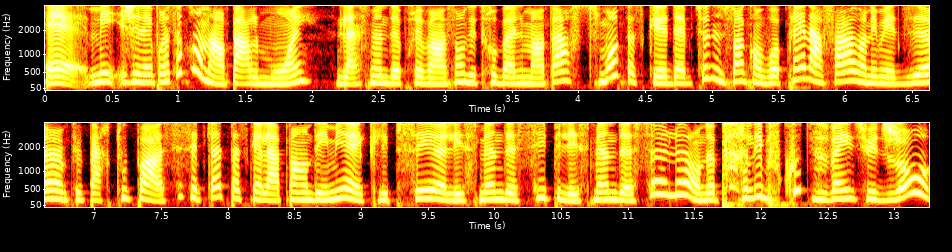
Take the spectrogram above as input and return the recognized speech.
mais j'ai l'impression qu'on en parle moins de la semaine de prévention des troubles alimentaires. C'est-tu moi? Parce que d'habitude, il me semble qu'on voit plein d'affaires dans les médias un peu partout passer. C'est peut-être parce que la pandémie a éclipsé euh, les semaines de ci puis les semaines de ça. On a parlé beaucoup du 28 jours,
